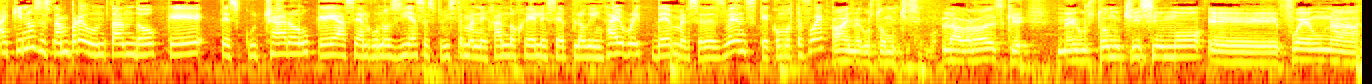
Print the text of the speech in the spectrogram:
aquí nos están preguntando que te escucharon que hace algunos días estuviste manejando GLC Plug-in Hybrid de Mercedes-Benz, que cómo te fue. Ay, me gustó muchísimo. La verdad es que me gustó muchísimo. Eh, fue una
